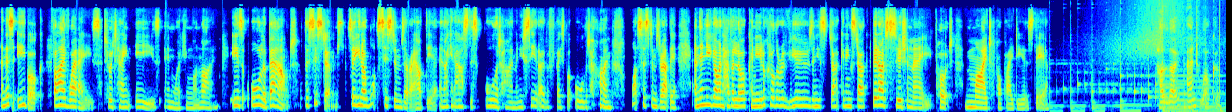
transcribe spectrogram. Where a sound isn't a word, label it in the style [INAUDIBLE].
And this ebook, Five Ways to Attain Ease in Working Online, is all about the systems. So, you know, what systems are out there? And I can ask this all the time, and you see it over Facebook all the [LAUGHS] time. What systems are out there? And then you go and have a look and you look at all the reviews and you start getting stuck. But I've certainly put my top ideas there. Hello and welcome.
